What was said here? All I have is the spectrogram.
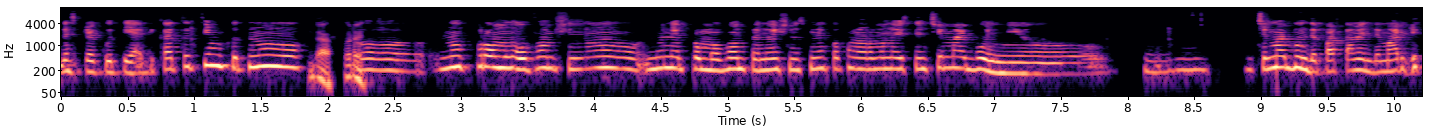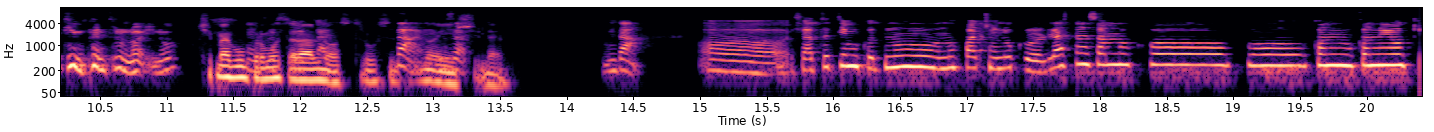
despre cutie. Adică atât timp cât nu, da, uh, nu promovăm și nu, nu ne promovăm pe noi și nu spunem că până la urmă noi suntem cei mai buni uh, cel mai bun departament de marketing pentru noi, nu? Cel mai bun promotor al nostru sunt da, noi exact. înșine. Da. Uh, și atât timp cât nu, nu facem lucrurile astea, înseamnă că, uh, că, nu, că nu e ok.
